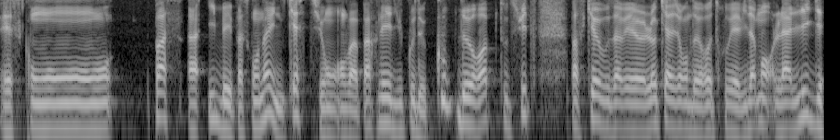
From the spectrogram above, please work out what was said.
Est-ce qu'on passe à IB parce qu'on a une question. On va parler du coup de Coupe d'Europe tout de suite parce que vous avez l'occasion de retrouver évidemment la Ligue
